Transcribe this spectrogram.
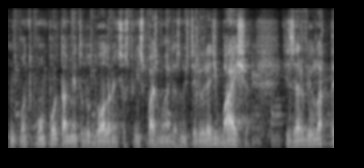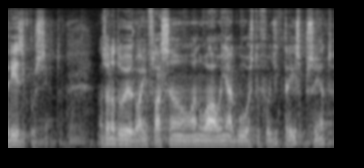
enquanto o comportamento do dólar entre as principais moedas no exterior é de baixa, de 0,13%. Na zona do euro, a inflação anual em agosto foi de 3%,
